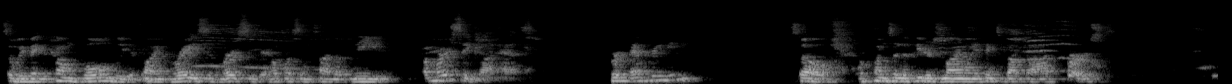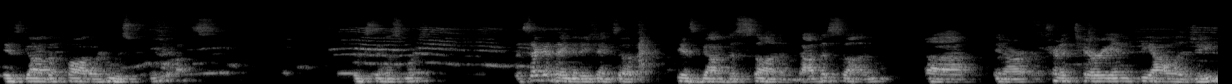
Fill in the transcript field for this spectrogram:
So we may come boldly to find grace and mercy to help us in time of need. A mercy God has for every need. So, what comes into Peter's mind when he thinks about God first is God the Father who is for us, who extends us mercy. The second thing that he thinks of is God the Son. And God the Son, uh, in our Trinitarian theology,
